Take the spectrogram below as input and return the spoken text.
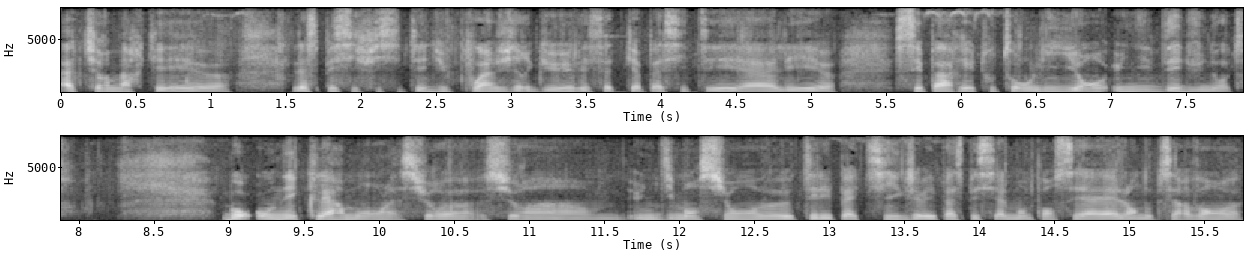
As-tu remarqué euh, la spécificité du point-virgule et cette capacité à aller euh, séparer tout en liant une idée d'une autre? Bon, on est clairement sur, sur une dimension télépathique. Je n'avais pas spécialement pensé à elle en observant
